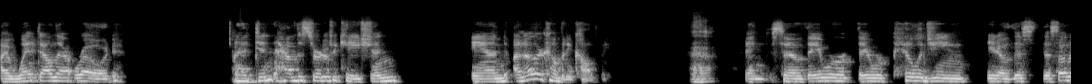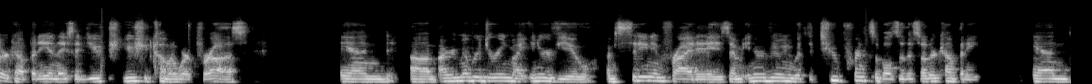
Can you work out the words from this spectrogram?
I went down that road. I didn't have the certification, and another company called me. Uh-huh and so they were they were pillaging you know this this other company and they said you you should come and work for us. And um, i remember during my interview i'm sitting in fridays i'm interviewing with the two principals of this other company and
